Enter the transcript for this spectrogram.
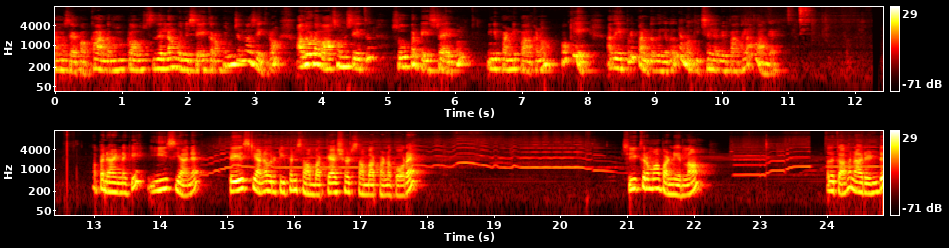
நம்ம சேர்ப்போம். காண்டம் க்ளவுஸ் இதெல்லாம் கொஞ்சம் சேர்க்குறோம். கொஞ்சம் தான் சேர்க்குறோம். அதோட வாசமும் சேர்த்து சூப்பர் டேஸ்ட்டாக இருக்கும். நீங்கள் பண்ணி பார்க்கணும். ஓகே அதை எப்படி பண்ணுறதுங்கிறது நம்ம கிச்சனில் போய் பார்க்கலாம். வாங்க. அப்போ நான் இன்னைக்கு ஈஸியான டேஸ்டியான ஒரு டிஃபன் சாம்பார் கேஷ்நட் சாம்பார் பண்ண போகிறேன் சீக்கிரமாக பண்ணிடலாம் அதுக்காக நான் ரெண்டு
